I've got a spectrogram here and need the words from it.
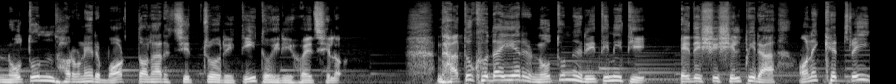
নতুন ধরনের বটতলার চিত্ররীতি তৈরি হয়েছিল। ধাতু খোদাইয়ের নতুন রীতিনীতি এদেশি শিল্পীরা অনেক ক্ষেত্রেই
